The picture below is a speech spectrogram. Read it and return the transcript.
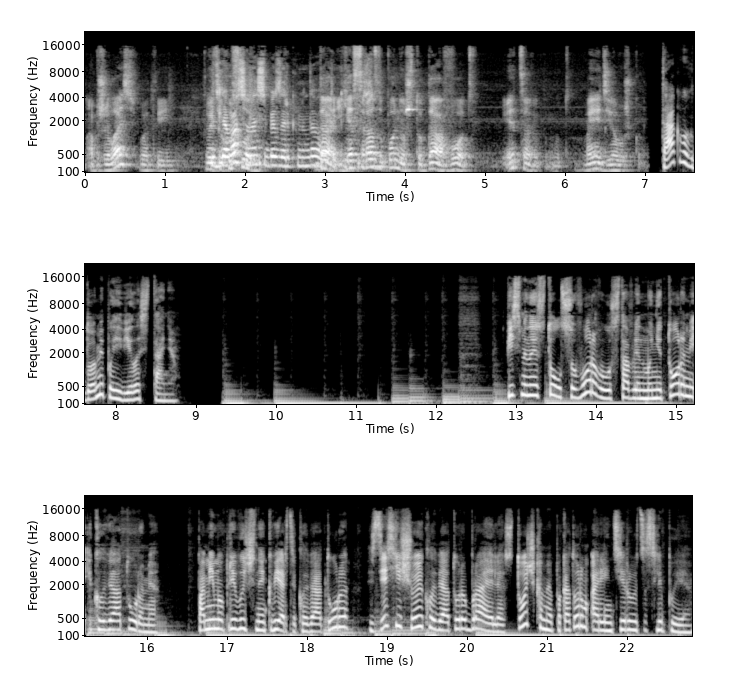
обжилась в этой в И для вас условиях. она себя зарекомендовала. Да, и я образом. сразу понял, что да, вот, это вот моя девушка. Так в их доме появилась Таня. Письменный стол Суворова уставлен мониторами и клавиатурами. Помимо привычной кверти клавиатуры, здесь еще и клавиатура Брайля с точками, по которым ориентируются слепые.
